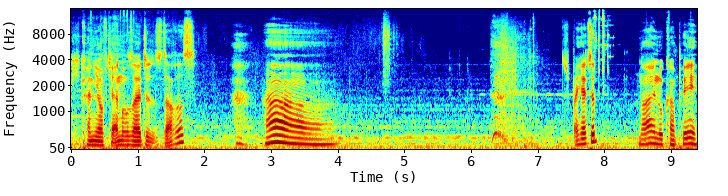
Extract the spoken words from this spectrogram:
Ich kann hier auf die andere Seite des Daches. Ah. Speicherchip? Nein, nur KP.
